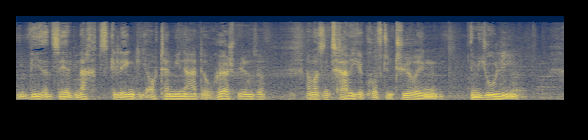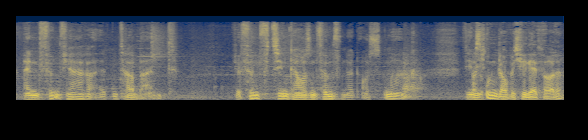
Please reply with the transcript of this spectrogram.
wie erzählt, nachts gelegentlich auch Termine hatte, auch Hörspiele und so. Haben wir uns einen Trabi gekauft in Thüringen im Juli. Einen fünf Jahre alten Trabant. Für 15.500 Ostmark. Was ich unglaublich viel Geld war, oder?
